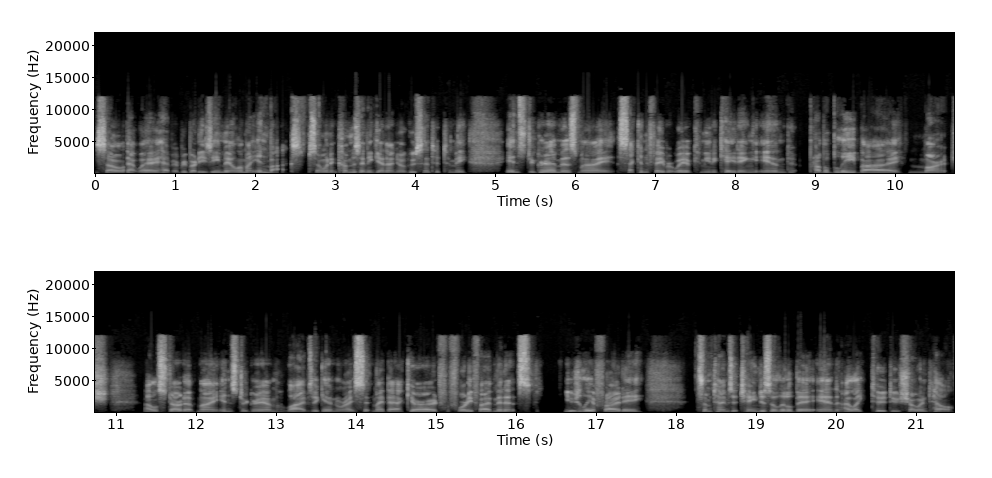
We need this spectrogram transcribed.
So that way I have everybody's email in my inbox. So when it comes in again, I know who sent it to me. Instagram is my second favorite way of communicating. And probably by March, I will start up my Instagram lives again, where I sit in my backyard for 45 minutes usually a Friday. Sometimes it changes a little bit. And I like to do show and tell.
